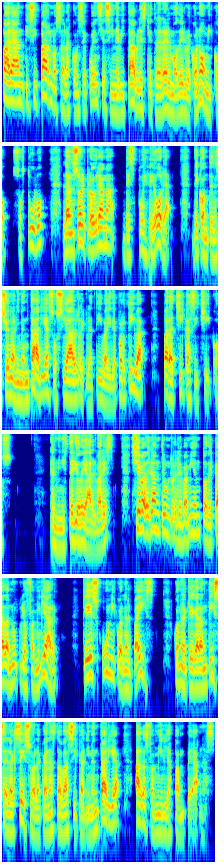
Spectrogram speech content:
para anticiparnos a las consecuencias inevitables que traerá el modelo económico, sostuvo, lanzó el programa Después de Hora, de contención alimentaria, social, recreativa y deportiva para chicas y chicos. El Ministerio de Álvarez lleva adelante un relevamiento de cada núcleo familiar, que es único en el país, con el que garantiza el acceso a la canasta básica alimentaria a las familias pampeanas.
